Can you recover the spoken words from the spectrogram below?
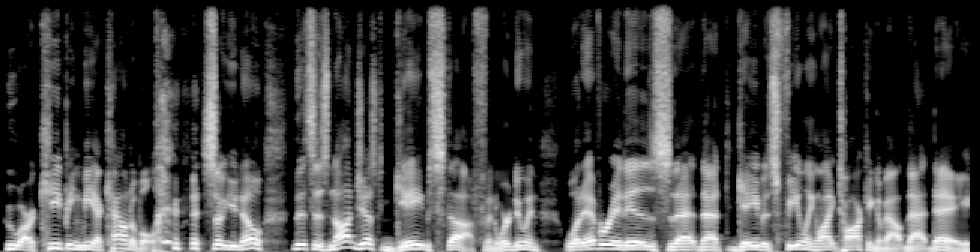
who are keeping me accountable. so you know, this is not just Gabe stuff, and we're doing whatever it is that that Gabe is feeling like talking about that day.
